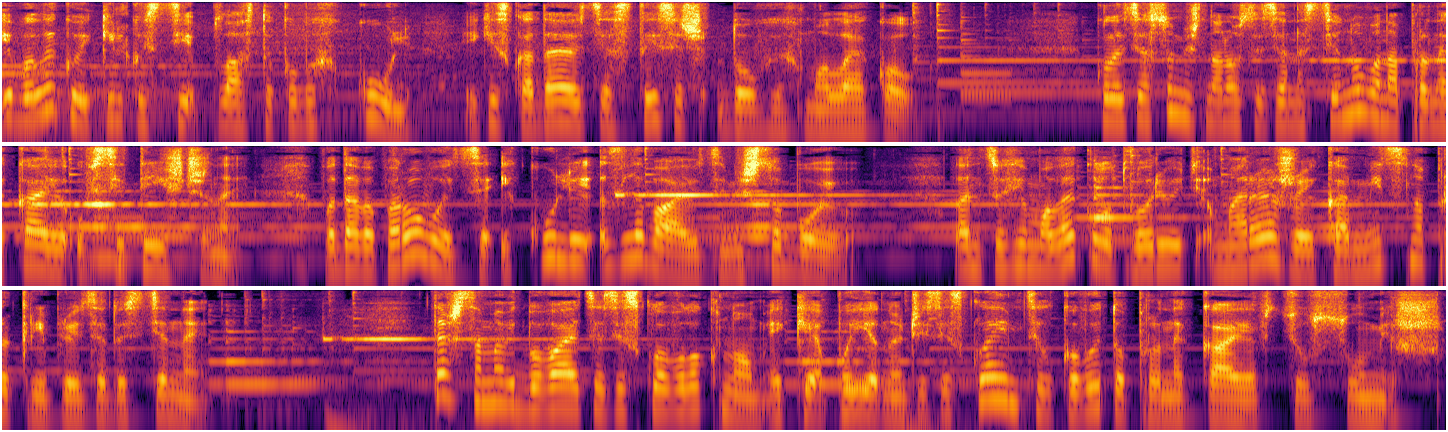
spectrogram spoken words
і великої кількості пластикових куль, які складаються з тисяч довгих молекул. Коли ця суміш наноситься на стіну, вона проникає у всі тріщини. Вода випаровується і кулі зливаються між собою. Ланцюги молекул утворюють мережу, яка міцно прикріплюється до стіни. Те ж саме відбувається зі скловолокном, яке, поєднуючись із клеєм, цілковито проникає в цю суміш.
